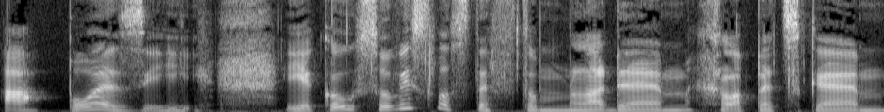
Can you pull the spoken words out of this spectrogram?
a poezí. Jakou souvislost jste v tom mladém chlapeckém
